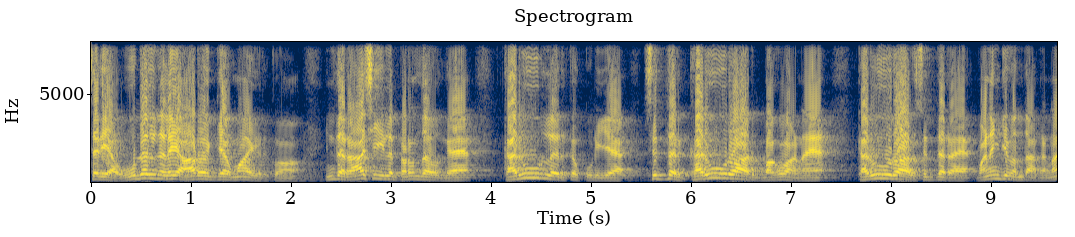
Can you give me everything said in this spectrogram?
சரியா? உடல்நிலை ஆரோக்கியமாக இருக்கும். இந்த ராசியில் பிறந்தவங்க கரூரில் இருக்கக்கூடிய சித்தர் கரூரார் பகவானை கரூரார் சித்தரை வணங்கி வந்தாங்கன்னா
